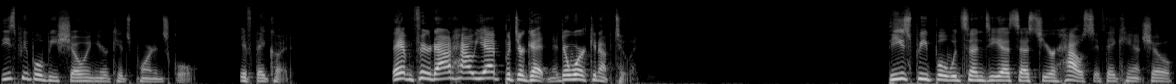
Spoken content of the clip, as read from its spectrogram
these people will be showing your kids porn in school if they could. They haven't figured out how yet, but they're getting it. They're working up to it. These people would send DSS to your house if they can't show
